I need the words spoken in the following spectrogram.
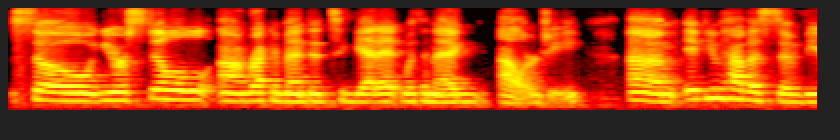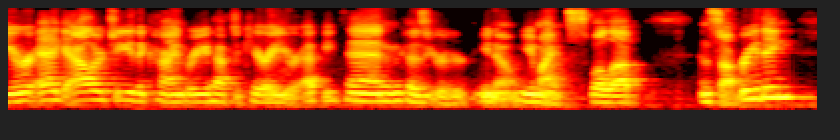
so you're still uh, recommended to get it with an egg allergy. Um, if you have a severe egg allergy, the kind where you have to carry your EpiPen because you're, you know, you might swell up and stop breathing,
